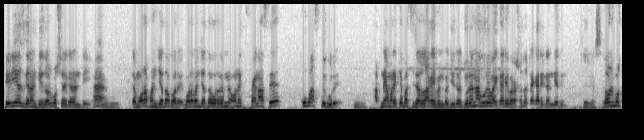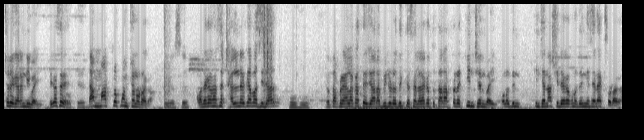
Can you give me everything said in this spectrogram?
টেন ইয়ার্স গ্যারান্টি দশ বছরের গ্যারান্টি হ্যাঁ? এটা মরা ফ্যান জেতা করে মরা ফ্যান জেতা করে এমনি অনেক ফ্যান আছে খুব আস্তে ঘুরে। আপনি আমার ক্যাপাসিটার লাগাইবেন ভাই যেটা জোরে না ঘুরে ভাই গাড়ি ভাড়া শুধু টাকা রিটার্ন দিয়ে দিন। ঠিক আছে। দশ বছরের গ্যারান্টি ভাই ঠিক আছে? দাম মাত্র পঞ্চান্ন টাকা। ঠিক আছে। আমাদের কাছে আছে ঠ্যালেন্টের ক্যাপাসিটার আপনার এলাকাতে যারা ভিডিওটা দেখতেছেন এলাকাতে তারা আপনারা কিনছেন ভাই। কোনোদিন কিনছেন আশি টাকা কোনোদিন কিনছেন একশো টাকা।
